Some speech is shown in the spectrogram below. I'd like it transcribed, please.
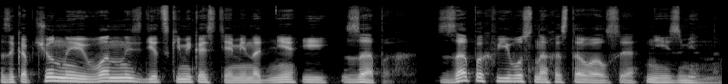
закопченные ванны с детскими костями на дне и запах. Запах в его снах оставался неизменным.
